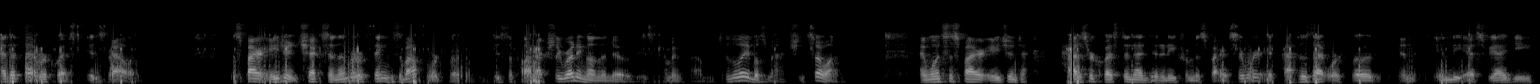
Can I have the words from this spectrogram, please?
and that that request is valid. The Spire agent checks a number of things about the workload. Is the pod actually running on the node is it coming from? Do the labels match? And so on. And once the Spire agent has requested an identity from the Spire server, it passes that workload in, in the SVID,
